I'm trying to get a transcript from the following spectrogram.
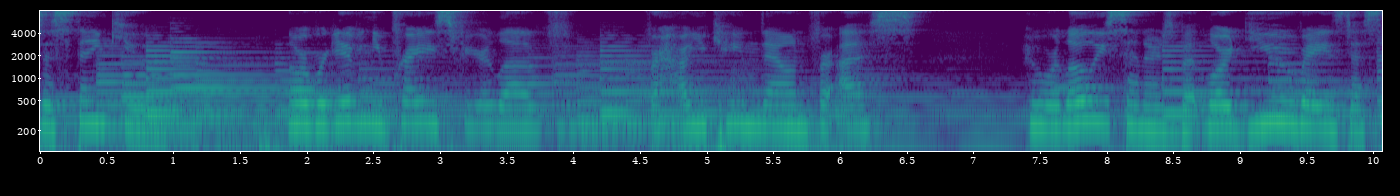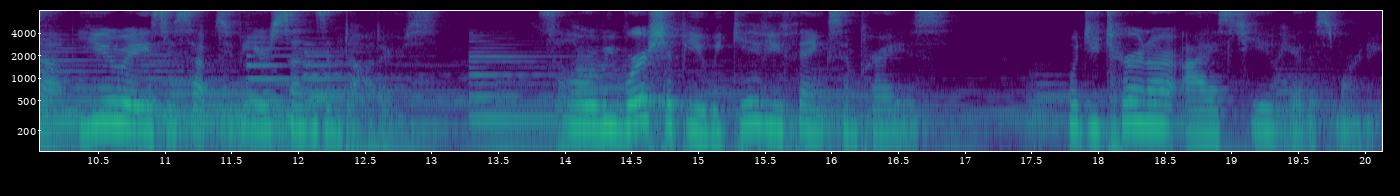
Jesus, thank you. Lord, we're giving you praise for your love, for how you came down for us who were lowly sinners, but Lord, you raised us up. You raised us up to be your sons and daughters. So, Lord, we worship you. We give you thanks and praise. Would you turn our eyes to you here this morning?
